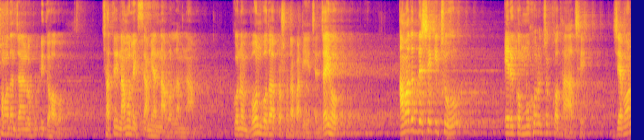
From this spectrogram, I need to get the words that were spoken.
সমাধান জানালে উপকৃত হব। ছাত্রী নামও লিখছে, আমি আর না বললাম নাম। কোন বোন বোধহয় প্রশ্নটা পাঠিয়েছেন। যাই হোক, আমাদের দেশে কিছু এরকম মুখরোচক কথা আছে, যেমন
